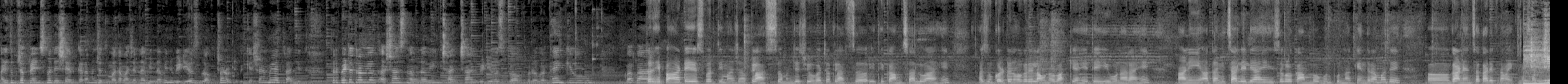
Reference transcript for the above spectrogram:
आणि तुमच्या फ्रेंड्समध्ये शेअर करा. म्हणजे तुम्हाला माझ्या नवीन नवीन व्हिडिओज ब्लॉगच्या नोटिफिकेशन मिळत राहतील. तर भेटत राहूयात अशाच नवनवीन छान छान व्हिडिओज ब्लॉग बरोबर. थँक्यू तर हे पहा टेरेसवरती माझ्या क्लासचं म्हणजेच योगाच्या क्लासचं इथे काम चालू आहे. अजून कर्टन वगैरे लावणं बाकी आहे तेही होणार आहे. आणि आता मी चाललेली आहे हे सगळं काम बघून पुन्हा केंद्रामध्ये गाण्यांचा कार्यक्रम ऐकण्यासाठी.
